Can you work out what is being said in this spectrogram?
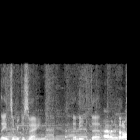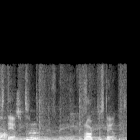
Det är inte så mycket sväng. Det är lite Det är väldigt rakt. Stelt. Mm. rakt och stelt.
